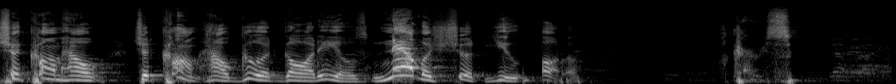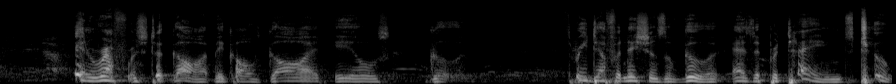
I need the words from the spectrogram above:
should come how should come how good God is. Never should you utter a curse in reference to God because God is good. Three definitions of good as it pertains to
